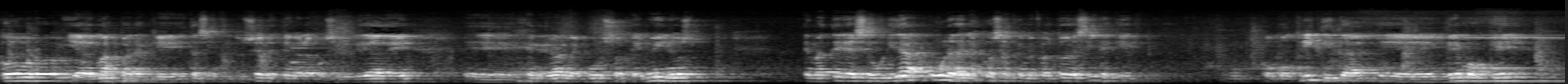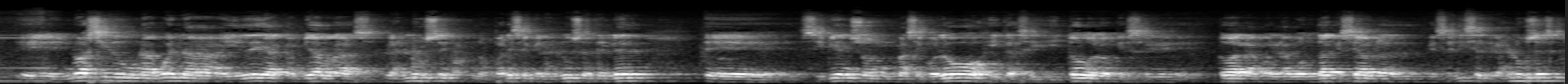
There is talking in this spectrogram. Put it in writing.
cobro y además para que estas instituciones tengan la posibilidad de generar recursos genuinos en materia de seguridad, una de las cosas que me faltó decir es que, como crítica, eh, creemos que eh, no ha sido una buena idea cambiar las, luces. Nos parece que las luces de LED, eh, si bien son más ecológicas y, todo lo que se, toda la, bondad que se habla, que se dice de las luces,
